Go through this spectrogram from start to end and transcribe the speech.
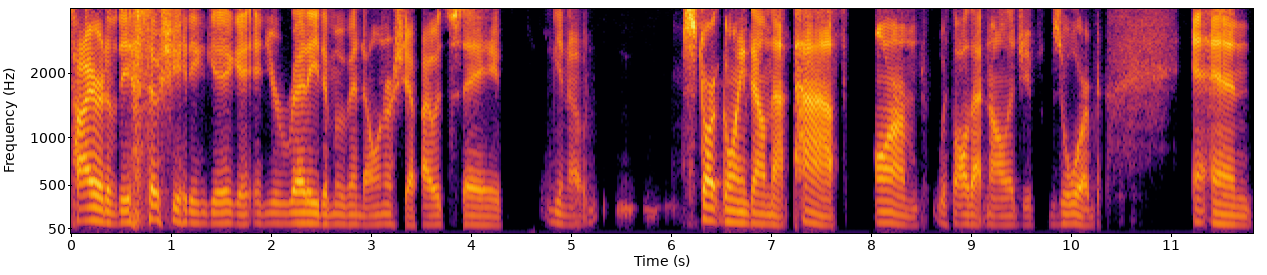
tired of the associating gig and you're ready to move into ownership i would say you know start going down that path armed with all that knowledge you've absorbed and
